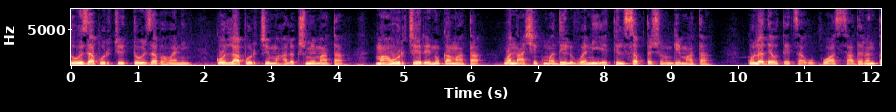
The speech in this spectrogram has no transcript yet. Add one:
तुळजापूरची तुळजाभवानी कोल्हापूरची महालक्ष्मी माता माहूरची रेणुका माता व नाशिकमधील वणी येथील सप्तशृंगी माता. कुलदेवतेचा उपवास साधारणत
